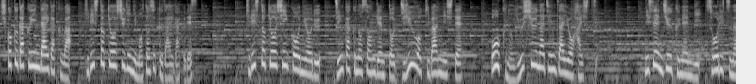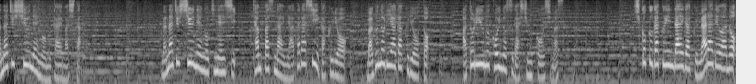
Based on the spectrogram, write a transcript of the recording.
四国学院大学はキリスト教主義に基づく大学です。キリスト教信仰による人格の尊厳と自由を基盤にして多くの優秀な人材を輩出。2019年に創立70周年を迎えました。70周年を記念しキャンパス内に新しい学寮。マグノリア学寮とアトリウムコイノスが竣工します。四国学院大学ならではの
